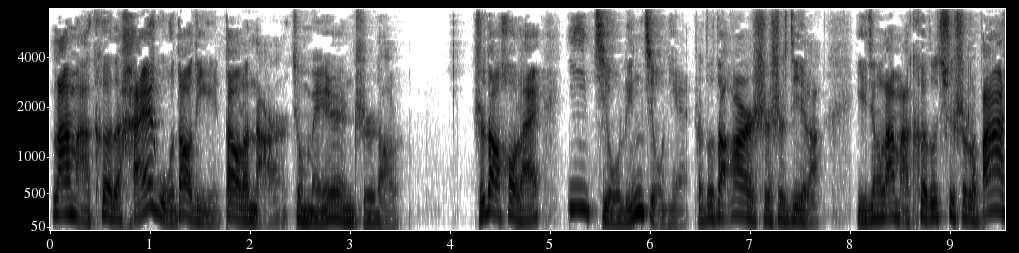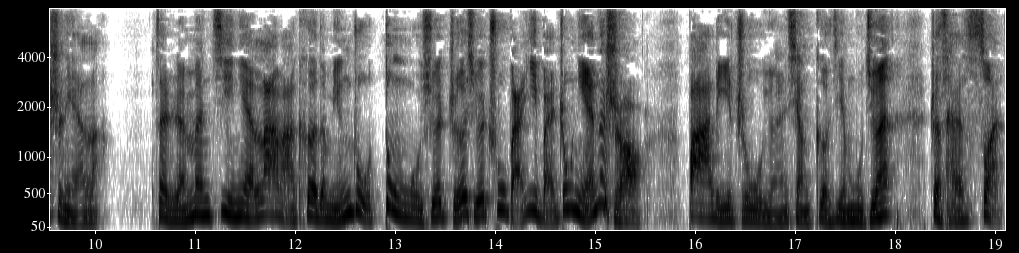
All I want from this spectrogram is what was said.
拉马克的骸骨到底到了哪儿，就没人知道了。直到后来一九零九年，这都到二十世纪了，已经拉马克都去世了八十年了，在人们纪念拉马克的名著《动物学哲学》出版一百周年的时候。巴黎植物园向各界募捐，这才算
